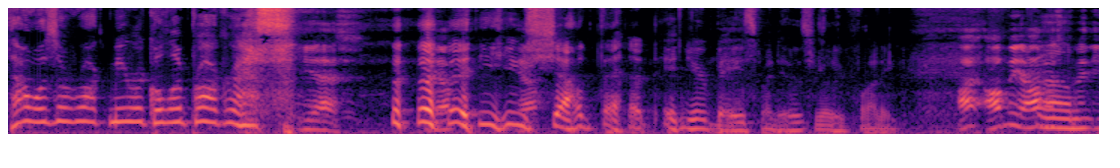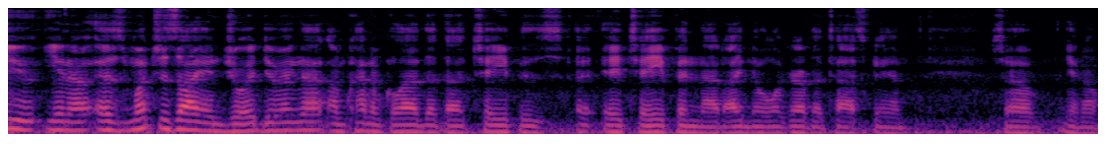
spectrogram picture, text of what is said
that was a rock miracle in progress. Yes. Yep. you Yep. shout that in your basement. It was really funny. I, I'll be honest Um, with you. You know, as much as I enjoyed doing that, I'm kind of glad that that tape is a, a tape and that I no longer have a Tascam. So you know,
